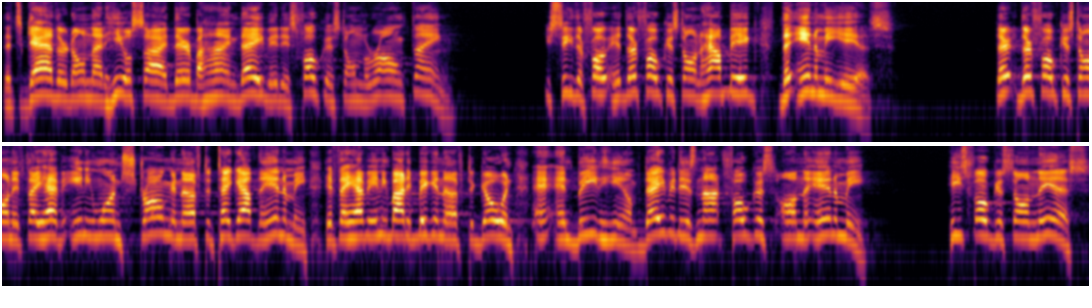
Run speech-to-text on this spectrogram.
that's gathered on that hillside there behind David is focused on the wrong thing. You see, they're, fo- they're focused on how big the enemy is. They're, they're focused on if they have anyone strong enough to take out the enemy, if they have anybody big enough to go and, and, and beat him. David is not focused on the enemy, he's focused on this.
